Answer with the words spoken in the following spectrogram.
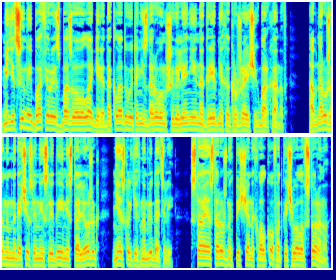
Медицина и баферы из базового лагеря докладывают о нездоровом шевелении на гребнях окружающих барханов. Обнаружены многочисленные следы и места лежек нескольких наблюдателей – Стая осторожных песчаных волков откочевала в сторону.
